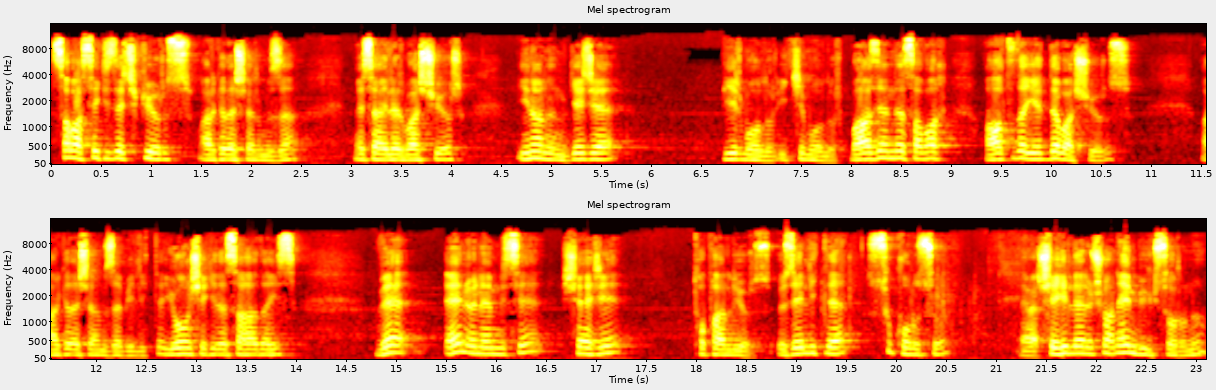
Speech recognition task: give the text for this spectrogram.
Sabah 8'de çıkıyoruz arkadaşlarımıza. Mesailer başlıyor. İnanın gece 1 mi olur, 2 mi olur? Bazen de sabah 6'da 7'de başlıyoruz. Arkadaşlarımızla birlikte. Yoğun şekilde sahadayız. Ve en önemlisi şehri toparlıyoruz. Özellikle su konusu Evet. şehirlerin şu an en büyük sorunu.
